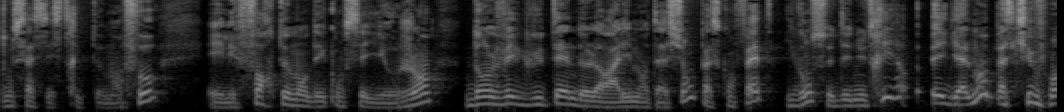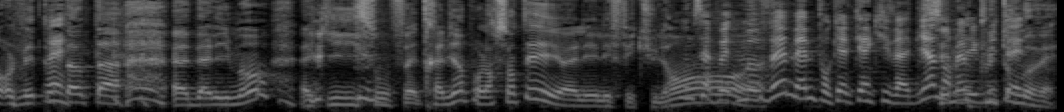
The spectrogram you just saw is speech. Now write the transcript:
Donc ça c'est strictement faux. Et il est fortement déconseillé aux gens d'enlever le gluten de leur alimentation parce qu'en fait, ils vont se dénutrir également parce qu'ils vont enlever tout un tas euh, d'aliments euh, qui sont faits très bien pour leur santé, euh, les, féculents. Donc ça peut être mauvais même pour quelqu'un qui va bien. C'est même plutôt mauvais.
